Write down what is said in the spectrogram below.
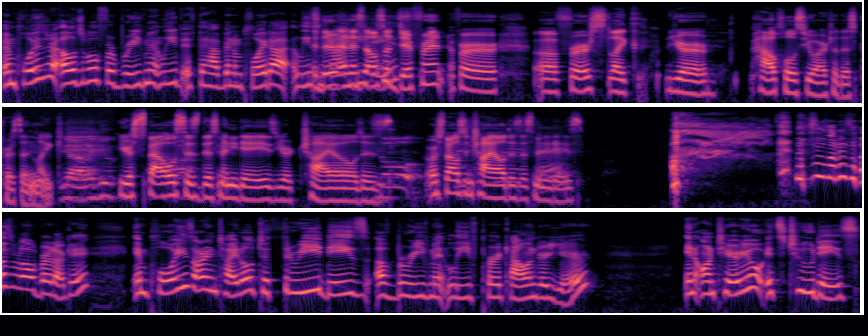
Employees are eligible for bereavement leave if they have been employed at, at least There, 90 and it's also different for uh, first, like your how close you are to this person. Like Yeah, like you. your spouse is this many days, your child is, or spouse and child is this many days. this is what it says for Alberta, okay? Employees are entitled to three days of bereavement leave per calendar year. In Ontario, it's two days.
